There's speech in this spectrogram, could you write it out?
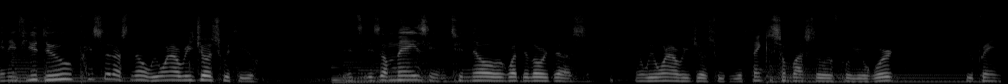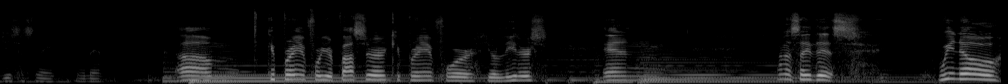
And if you do, please let us know. We want to rejoice with you. It's, it's amazing to know what the Lord does. And we want to rejoice with you. Thank you so much, Lord, for your word. We pray in Jesus' name. Amen. Um, keep praying for your pastor. Keep praying for your leaders. And I'm going to say this. We know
